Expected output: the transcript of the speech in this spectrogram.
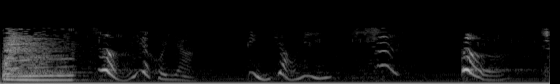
这一回呀，定叫你。得逞！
